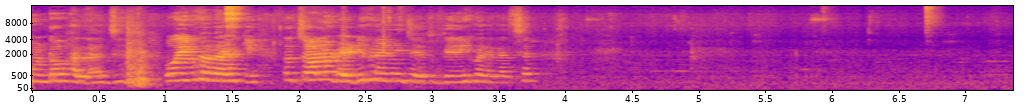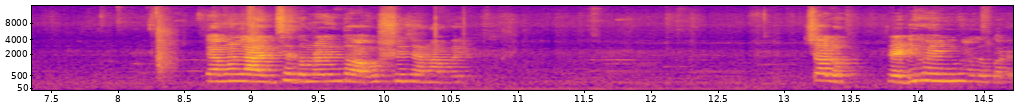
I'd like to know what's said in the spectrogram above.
মনটাও ভালো লাগছে ওইভাবে আর কি। তো চলো রেডি হয়ে নি যেহেতু দেরি হয়ে গেছে। কেমন লাগছে? তোমরা কিন্তু অবশ্যই জানাবে। চলো রেডি হয়ে নি ভালো করে।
